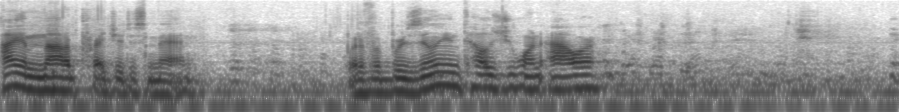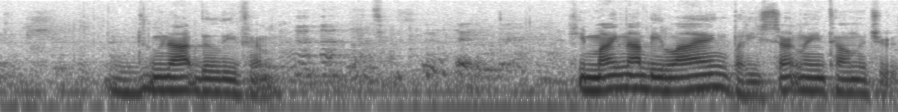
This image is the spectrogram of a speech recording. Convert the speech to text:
I am not a prejudiced man. But if a Brazilian tells you one hour, do not believe him. He might not be lying, but he certainly ain't telling the truth.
